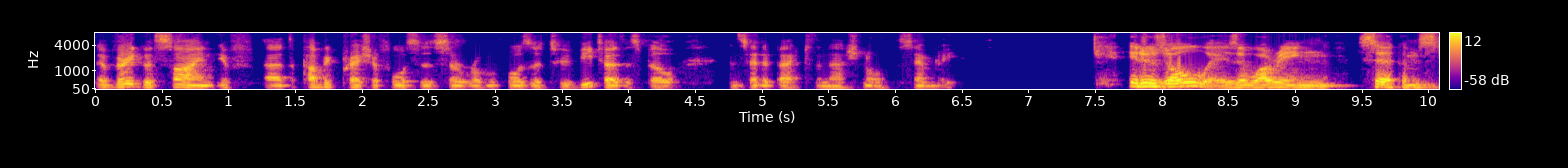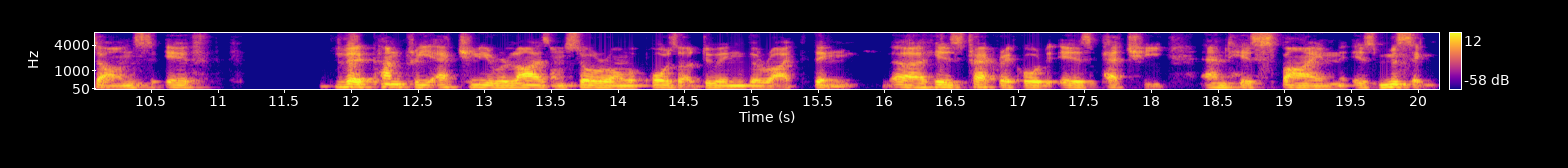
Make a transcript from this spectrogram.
a very good sign if uh, the public pressure forces Cyril Ramaphosa to veto this bill and send it back to the National Assembly. It is always a worrying circumstance if the country actually relies on Soro Cyril Ramaphosa doing the right thing. Uh, his track record is patchy and his spine is missing.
